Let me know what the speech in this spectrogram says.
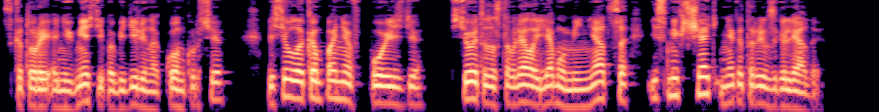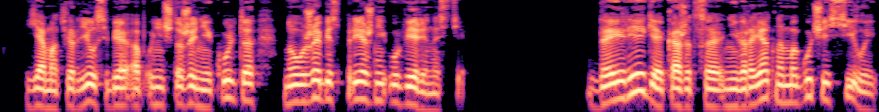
с которой они вместе победили на конкурсе, веселая компания в поезде – все это заставляло Яму меняться и смягчать некоторые взгляды. Яма твердил себе об уничтожении культа, но уже без прежней уверенности. Да и регия кажется невероятно могучей силой,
